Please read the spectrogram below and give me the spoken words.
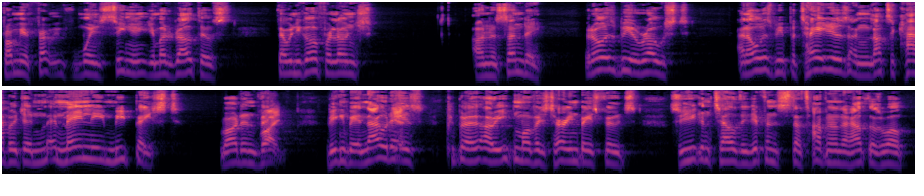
from your when seeing your mother relatives that when you go for lunch on a Sunday, it would always be a roast and always be potatoes and lots of cabbage and, and mainly meat based rather than right. vegan. Nowadays. Yeah people are, are eating more vegetarian-based foods, so you can tell the difference that's happening in their health as well.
